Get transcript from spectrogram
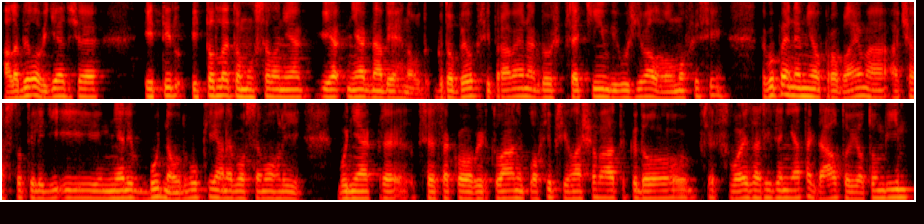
ale bylo vidět, že i, ty, i tohle to muselo nějak, nějak naběhnout. Kdo byl připraven a kdo už předtím využíval home office, tak úplně neměl problém a, a často ty lidi i měli buď notebooky, anebo se mohli buď nějak pre, přes jako virtuální plochy přihlašovat kdo přes svoje zařízení a tak dál, to i o tom vím,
